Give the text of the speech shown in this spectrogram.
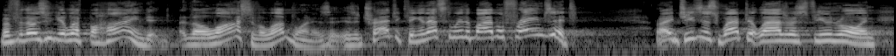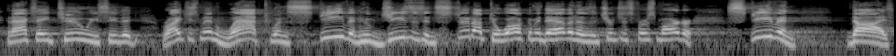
But for those who get left behind, the loss of a loved one is is a tragic thing. And that's the way the Bible frames it. Right? Jesus wept at Lazarus' funeral. And in Acts 8 2, we see that righteous men wept when Stephen, who Jesus had stood up to welcome into heaven as the church's first martyr, Stephen dies.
